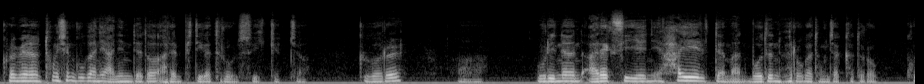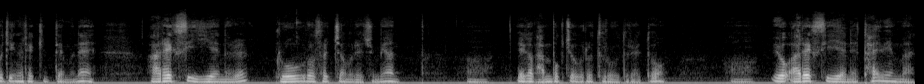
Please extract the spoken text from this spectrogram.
그러면 통신 구간이 아닌데도 RMPD가 들어올 수 있겠죠. 그거를 어, 우리는 RxEN이 하이일 때만 모든 회로가 동작하도록 코딩을 했기 때문에 RxEN을 로우로 설정을 해주면 어, 얘가 반복적으로 들어오더라도 어, 요 RxEN의 타이밍만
